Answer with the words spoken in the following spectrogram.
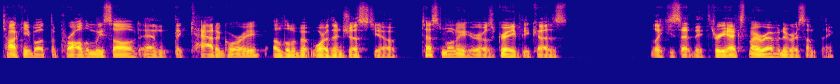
talking about the problem we solved and the category a little bit more than just you know testimonial hero is great because, like you said, they three x my revenue or something.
